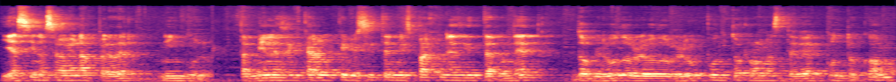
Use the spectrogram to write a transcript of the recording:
y así no se van a perder ninguno. También les encargo que visiten mis páginas de internet www.romastv.com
